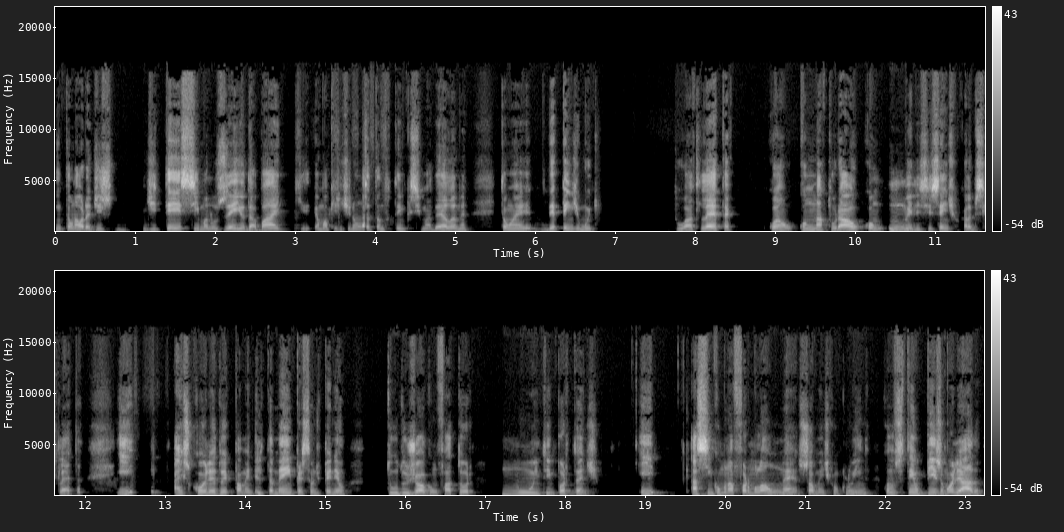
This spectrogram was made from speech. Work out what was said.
então na hora de, de ter esse manuseio da bike, é uma que a gente não passa tanto tempo em cima dela, né? Então é, depende muito do atleta, quão, quão natural, quão um ele se sente com aquela bicicleta, e a escolha do equipamento dele também, pressão de pneu, tudo joga um fator muito importante. E assim como na Fórmula 1, né, somente concluindo, quando você tem o piso molhado,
